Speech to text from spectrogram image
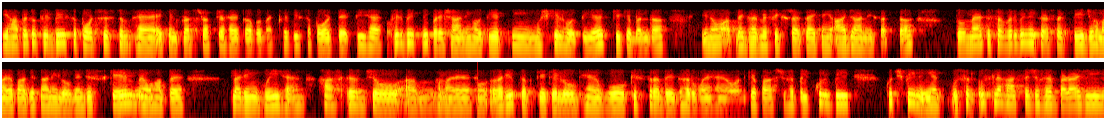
یہاں پہ تو پھر بھی سپورٹ سسٹمز ہے ایک انفراسٹرکچر ہے گورنمنٹ پھر بھی سپورٹ دیتی ہے، پھر بھی اتنی پریشانی ہوتی ہے، اتنی مشکل ہوتی ہے، کیونکہ بندہ یو نو اپنے گھر میں فکس رہتا ہے، کہیں آ جا نہیں سکتا۔ تو میں تصور بھی نہیں کر سکتی جو ہمارے پاکستانی لوگ ہیں، جس اسکیل میں وہاں پہ فلڈنگ ہوئی ہے۔ خاص کر جو ہمارے غریب طبقے کے لوگ ہیں، وہ کس طرح بے گھر ہوئے ہیں، اور ان کے پاس جو ہے بالکل بھی کچھ بھی نہیں ہے۔ اس اس لحاظ سے جو ہے بڑا ہی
